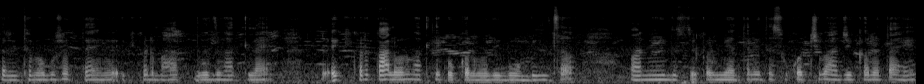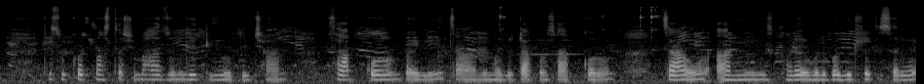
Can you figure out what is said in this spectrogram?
तर इथं बघू शकता एकीकडे भात घातला आहे एकीकडे कालवण घातले कुकरमध्ये बोंबीलचं. आणि दुसरीकडे मी आता इथं सुकटची भाजी करत आहे. तर सुकट मस्त अशी भाजून घेतली होती छान. साफ करून पहिली चाळणीमध्ये टाकून साफ करून चाळून आणि खडे वगैरे बघितले होते सर्व.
